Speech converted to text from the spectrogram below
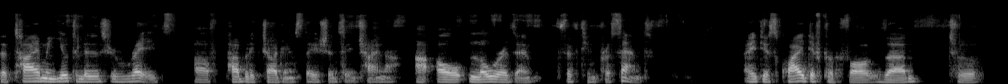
the time utilization rates of public charging stations in China are all lower than 15%. It is quite difficult for them to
